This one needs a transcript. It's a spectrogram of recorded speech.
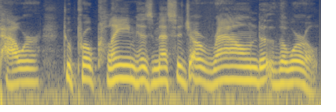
power to proclaim His message around the world.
